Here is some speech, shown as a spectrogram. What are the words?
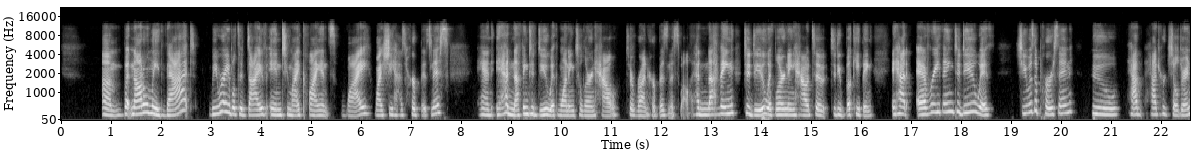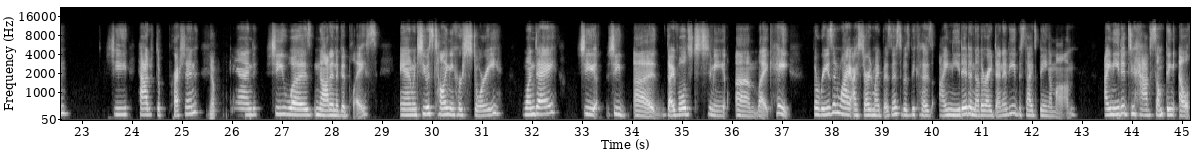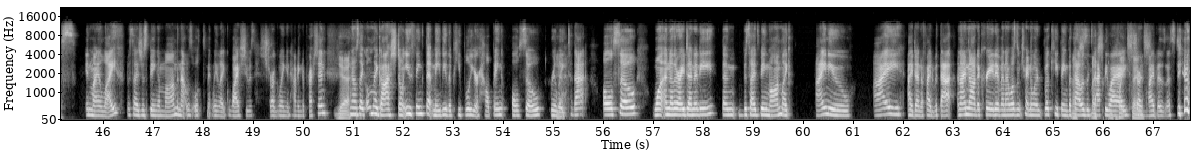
um, but not only that we were able to dive into my client's why why she has her business and it had nothing to do with wanting to learn how to run her business well. It had nothing to do with learning how to, to do bookkeeping. It had everything to do with she was a person who had had her children. She had depression. Yep. And she was not in a good place. And when she was telling me her story one day, she she uh divulged to me um like, hey, the reason why I started my business was because I needed another identity besides being a mom. I needed to have something else in my life besides just being a mom. And that was ultimately like why she was struggling and having depression. Yeah. And I was like, oh my gosh, don't you think that maybe the people you're helping also relate yeah. to that? Also want another identity than besides being mom? Like I knew I identified with that. And I'm not a creative and I wasn't trying to learn bookkeeping, but makes, that was exactly why I started sense. my business too.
